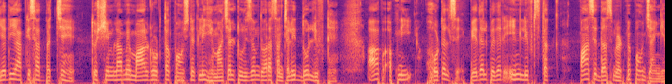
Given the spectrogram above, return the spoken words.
यदि आपके साथ बच्चे हैं तो शिमला में माल रोड तक पहुँचने के लिए हिमाचल टूरिज़्म द्वारा संचालित दो लिफ्ट हैं। आप अपनी होटल से पैदल पैदल इन लिफ्ट्स तक पाँच से दस मिनट में पहुँच जाएँगे।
